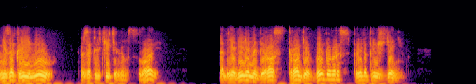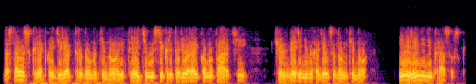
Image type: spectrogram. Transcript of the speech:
не заклеймил в заключительном слове, объявили на бюро строгий выговор с предупреждением. Досталось крепкой директору Дома кино и третьему секретарю райкома партии, чем в ведении находился Дом кино, и Ирине Некрасовской.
